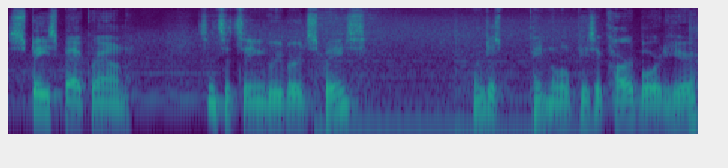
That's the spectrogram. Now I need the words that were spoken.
space background. Since it's Angry Bird space, I'm just painting a little piece of cardboard here.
